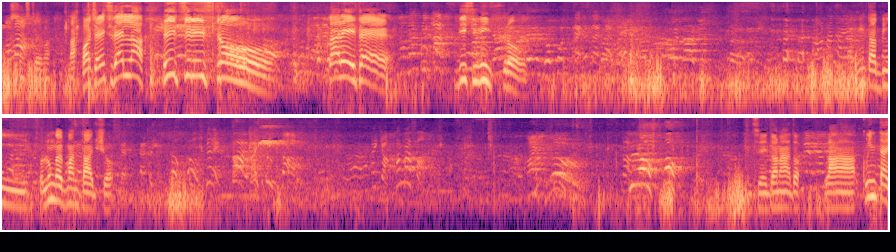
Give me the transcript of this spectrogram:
Forse uno schema. L'appoggia Rezzella, il sinistro! La rete di sinistro. La quinta B prolunga il vantaggio. Attenzione Donato. La quinta,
